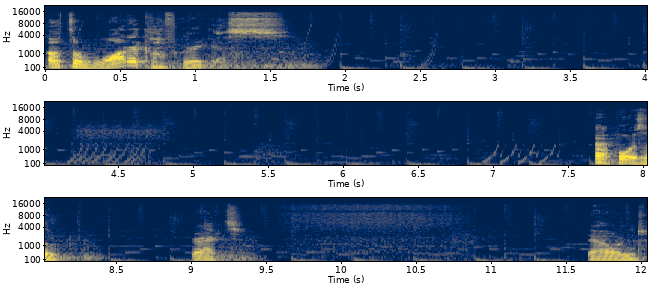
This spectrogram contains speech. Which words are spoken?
Oh, it's a water Cofagrigus. Yeah, poison. Correct. Downed.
